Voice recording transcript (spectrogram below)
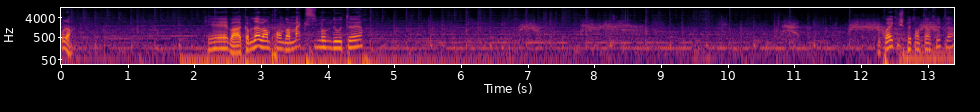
Oula. Ok, bah comme d'hab, on va prendre un maximum de hauteur. Vous croyez que je peux tenter un truc là?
